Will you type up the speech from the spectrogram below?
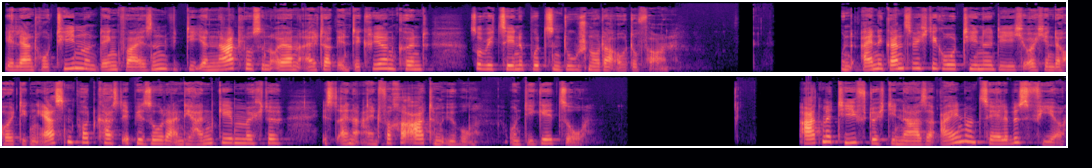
Ihr lernt Routinen und Denkweisen, die ihr nahtlos in euren Alltag integrieren könnt, sowie Zähneputzen, Duschen oder Autofahren. Und eine ganz wichtige Routine, die ich euch in der heutigen ersten Podcast-Episode an die Hand geben möchte, ist eine einfache Atemübung. Und die geht so. Atme tief durch die Nase ein und zähle bis vier.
